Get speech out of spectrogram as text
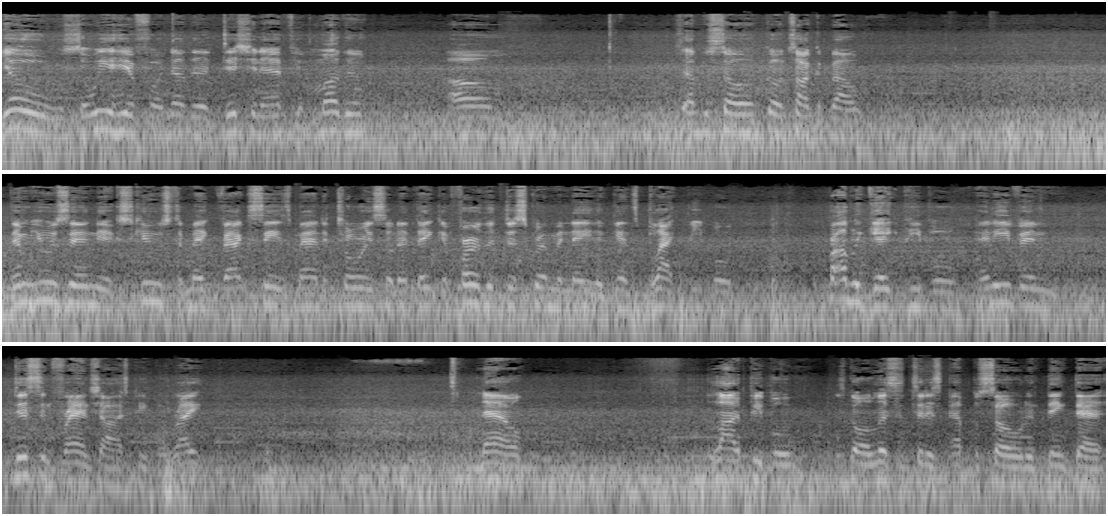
Yo, so we are here for another edition of Your Mother. Um, this episode, to talk about them using the excuse to make vaccines mandatory so that they can further discriminate against black people, probably gay people, and even disenfranchised people, right? Now, a lot of people is going to listen to this episode and think that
